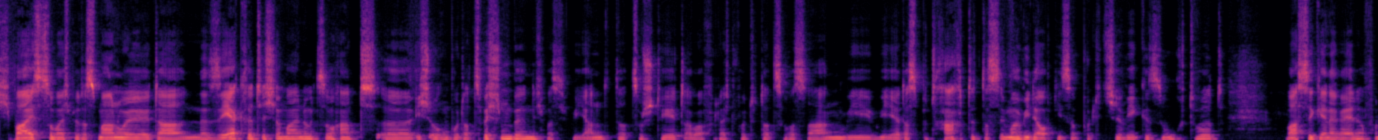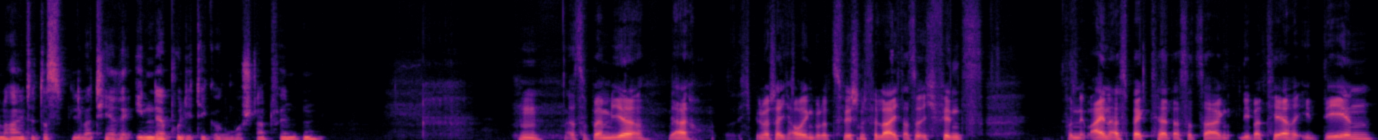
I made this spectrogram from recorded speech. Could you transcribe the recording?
ich weiß zum Beispiel, dass Manuel da eine sehr kritische Meinung zu hat. Äh, ich irgendwo dazwischen bin. Ich weiß nicht, wie Jan dazu steht, aber vielleicht wollte dazu was sagen, wie, wie er das betrachtet, dass immer wieder auch dieser politische Weg gesucht wird. Was ihr generell davon haltet, dass Libertäre in der Politik irgendwo stattfinden? Hm, also bei mir, ja, ich bin wahrscheinlich auch irgendwo dazwischen vielleicht. Also ich finde es von dem einen Aspekt her, dass sozusagen libertäre Ideen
